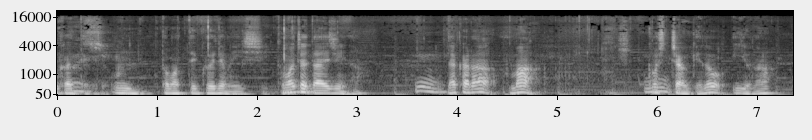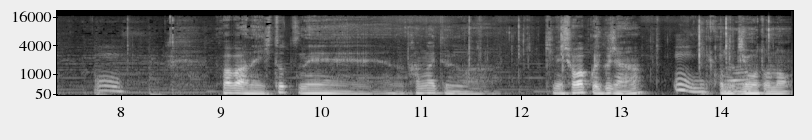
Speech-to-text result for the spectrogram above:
迎えてあげる。うん。泊まってくれてもいいし。友達は大事にな、うん。だからまあ引っ越しちゃうけど、いいよな。うん。パパはね一つね考えてるのは君小学校行くじゃん？うんこの地元の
